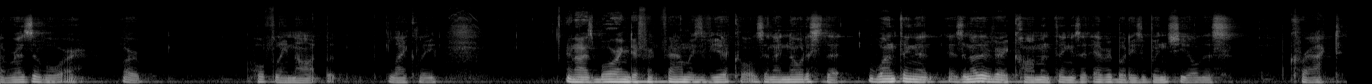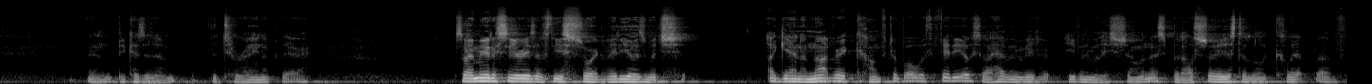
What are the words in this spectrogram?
a reservoir, or hopefully not, but likely. And I was borrowing different families' vehicles, and I noticed that one thing that is another very common thing is that everybody's windshield is cracked, and because of the, the terrain up there. So I made a series of these short videos, which, again, I'm not very comfortable with video, so I haven't even really shown this, but I'll show you just a little clip of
